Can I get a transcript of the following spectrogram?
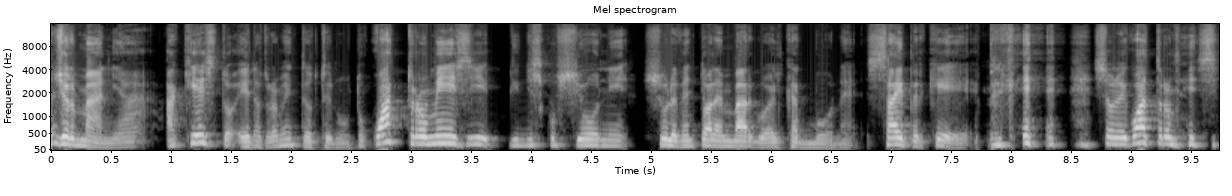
Germania ha chiesto e naturalmente ottenuto quattro mesi di discussioni sull'eventuale embargo del carbone. Sai perché? Perché sono i quattro mesi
